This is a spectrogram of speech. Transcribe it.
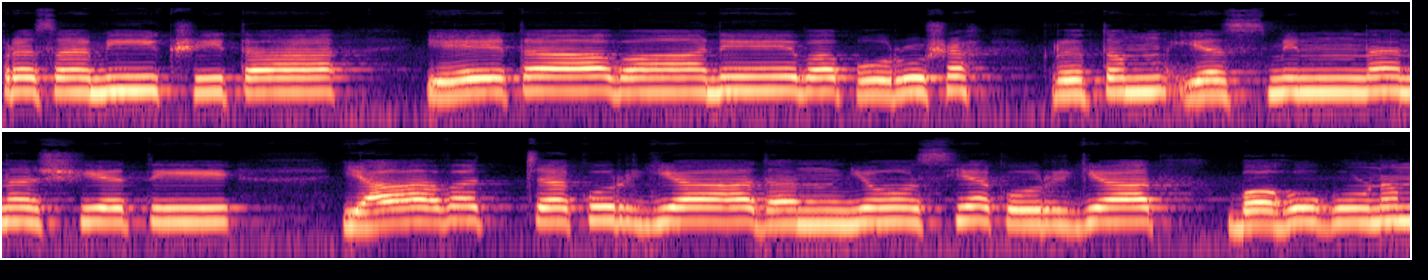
प्रसमीक्षिता। एतावानेव पुरुषः कृतं यस्मिन्न नश्यति यावच्च कुर्यादन्योऽस्य कुर्यात् बहुगुणं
